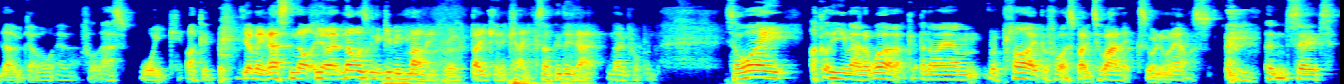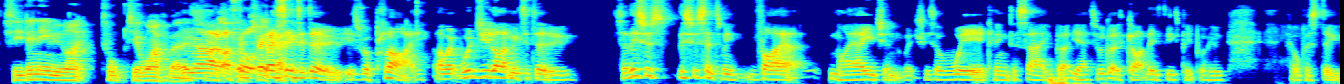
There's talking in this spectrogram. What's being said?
logo or whatever?" I thought that's weak. I could. I mean, that's not. You know, no one's going to give me money for a baking a cake because I can do that, no problem. So I, I got the email at work and I um, replied before I spoke to Alex or anyone else and said, so you didn't even like talk to your wife about this no, I thought best back thing to do is reply. And I went, would you like me to do? So this was this was sent to me via my agent, which is a weird thing to say, but yeah. So we've got, got these these people who help us do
